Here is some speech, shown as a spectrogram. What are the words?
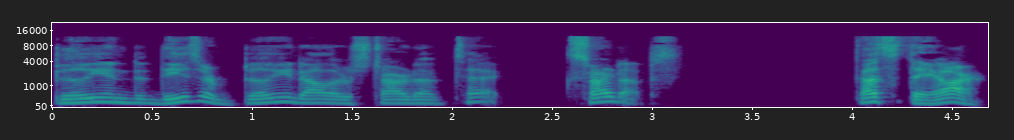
billion these are billion dollar startup tech startups. That's what they are.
